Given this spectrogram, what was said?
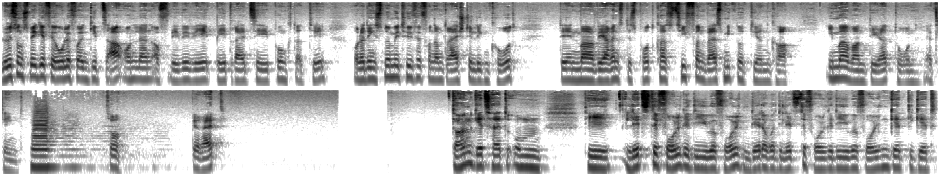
Lösungswege für alle Folgen gibt es auch online auf www.b3c.at, allerdings nur mit Hilfe von einem dreistelligen Code, den man während des Podcasts ziffernweise mitnotieren kann. Immer wann der Ton erklingt. So, bereit? Dann geht es halt um die letzte Folge, die über Folgen geht, aber die letzte Folge, die über Folgen geht, die geht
